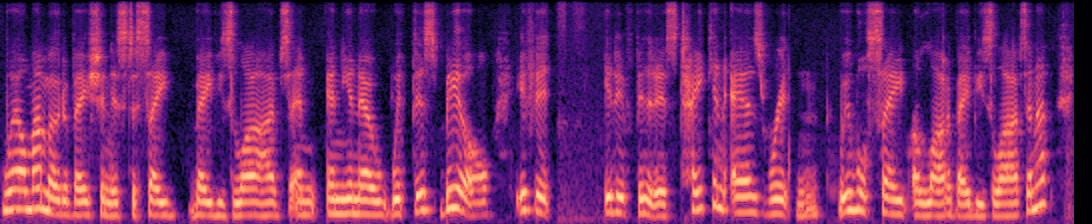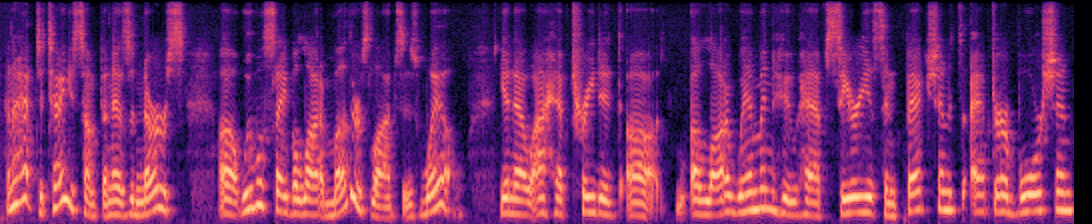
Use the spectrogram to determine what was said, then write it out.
Well, my motivation is to save babies' lives, and and you know, with this bill, if it it, if it is taken as written, we will save a lot of babies' lives. And I and I have to tell you something. As a nurse, uh, we will save a lot of mothers' lives as well. You know, I have treated uh, a lot of women who have serious infections after abortion,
